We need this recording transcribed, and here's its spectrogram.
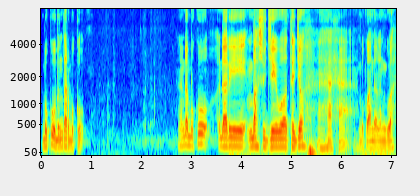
Buku bentar buku. Ada buku dari Mbah Sujewo Tejo. Buku andalan gua.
